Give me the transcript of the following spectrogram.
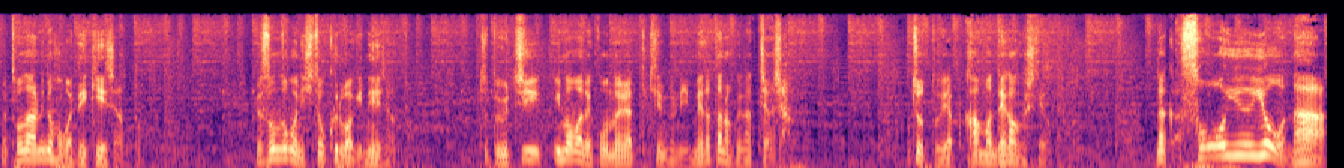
と。隣の方がでけえじゃんと。で、そのとこに人来るわけねえじゃんと。ちょっとうち今までこんなにやってきてるのに目立たなくなっちゃうじゃん。ちょっとやっぱ看板でかくしてよ。なんかそういうような、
